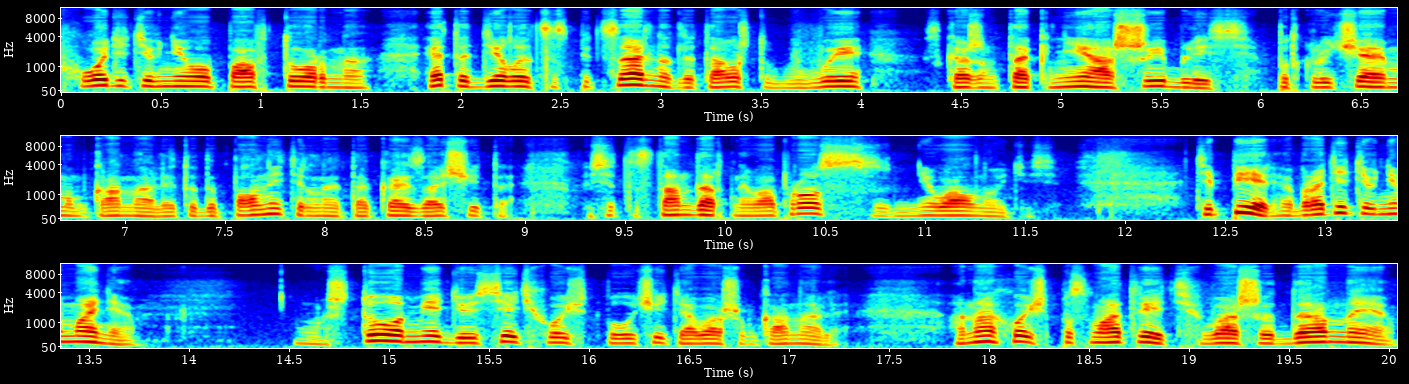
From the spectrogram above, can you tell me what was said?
входите в него повторно. Это делается специально для того, чтобы вы, скажем так, не ошиблись в подключаемом канале. Это дополнительная такая защита. То есть это стандартный вопрос, не волнуйтесь. Теперь обратите внимание, что медиасеть хочет получить о вашем канале. Она хочет посмотреть ваши данные,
